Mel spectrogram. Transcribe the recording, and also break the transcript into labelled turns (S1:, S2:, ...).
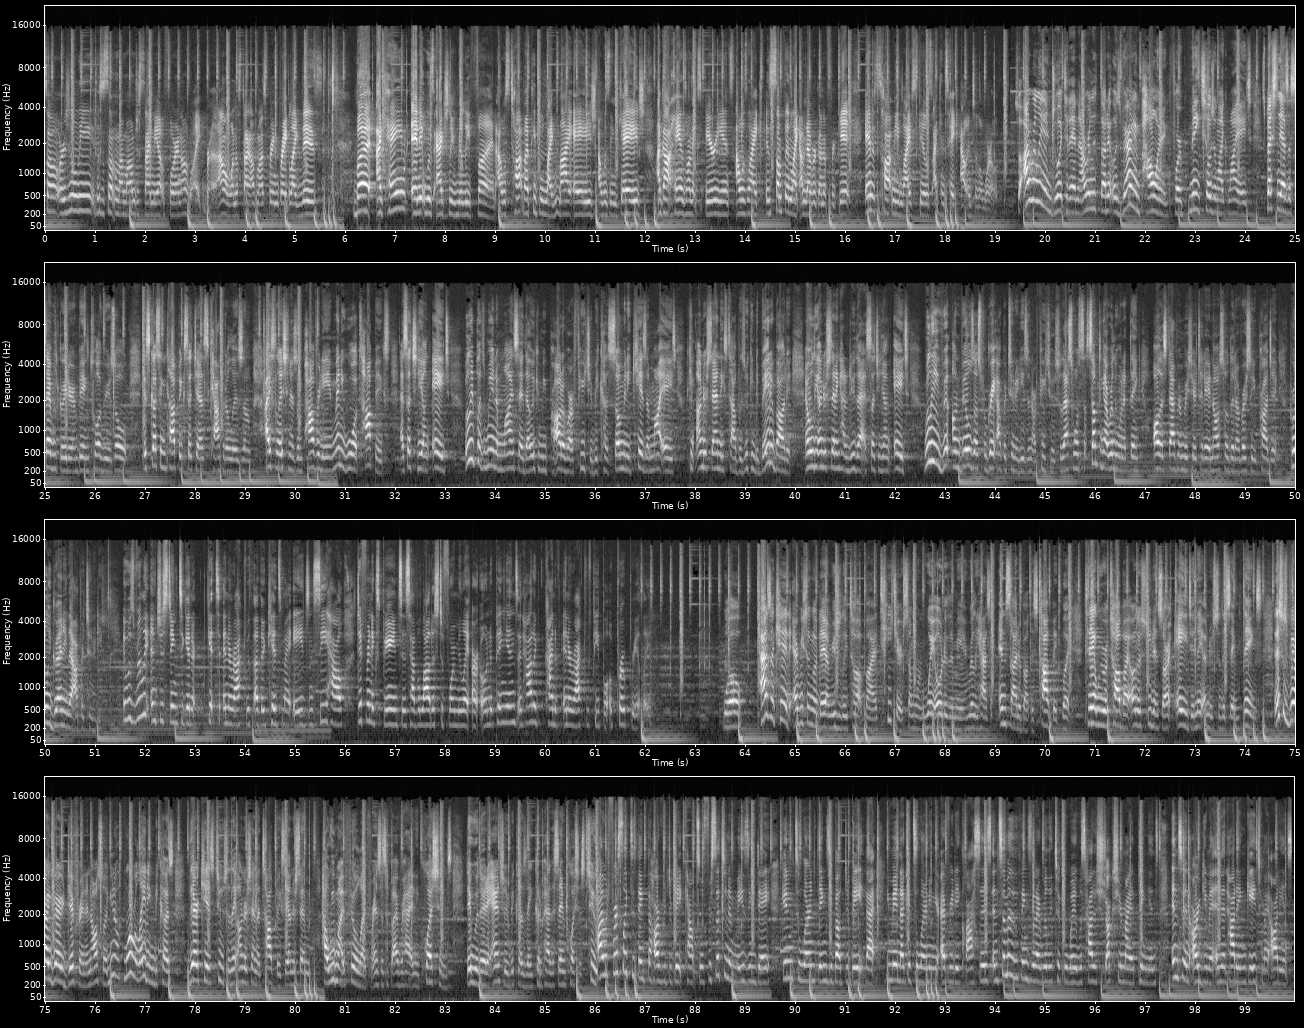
S1: So originally, this is something my mom just signed me up for, and I was like, bruh, I don't want to start off my spring break like this. But I came and it was actually really fun. I was taught by people like my age. I was engaged. I got hands-on experience. I was like, it's something like I'm never gonna forget. And it's taught me life skills I can take out into the world.
S2: So I really enjoyed today and I really thought it was very empowering for many children like my age, especially as a seventh grader and being 12 years old, discussing topics such as capitalism, isolationism, poverty, and many world topics at such a young age really puts me in a mindset that we can be proud of our future because so many kids at my age, we can understand these topics, we can debate about it, and really understanding how to do that at such a young age really unveils us for great opportunities in our future. So that's one, something I really want to thank all the staff members here today and also the diversity project for really granting that opportunity.
S3: It was really interesting to get, get to interact with other kids my age and see how different experiences have allowed us to formulate our own opinions and how to kind of interact with people appropriately.
S2: Well, as a kid, every single day I'm usually taught by a teacher, someone way older than me and really has insight about this topic. But today we were taught by other students our age and they understood the same things. And this was very, very different and also, you know, more relating because they're kids too, so they understand the topics. They understand how we might feel like, for instance, if I ever had any questions, they were there to answer because they could have had the same questions too.
S3: I would first like to thank the Harvard Debate Council for such an amazing day, getting to learn things about debate that you may not get to learn in your everyday classes. And some of the things that I really took away was how to structure my opinions into an argument and then how to engage my audience.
